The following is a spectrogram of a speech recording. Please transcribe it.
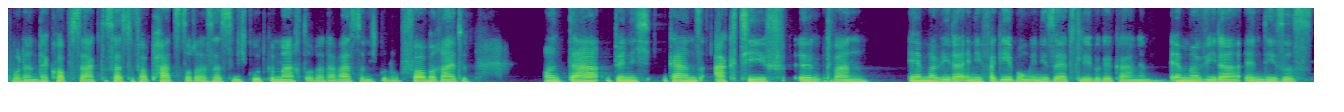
wo dann der Kopf sagt, das hast du verpatzt oder das hast du nicht gut gemacht oder da warst du nicht genug vorbereitet. Und da bin ich ganz aktiv irgendwann immer wieder in die Vergebung, in die Selbstliebe gegangen. Mhm. Immer wieder in dieses,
